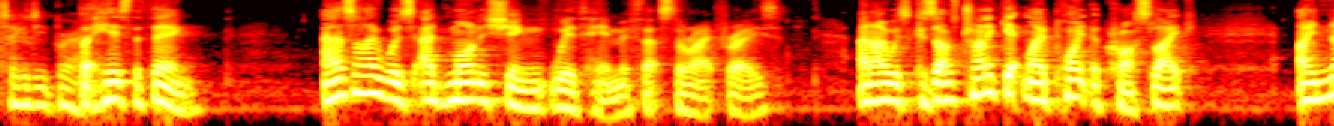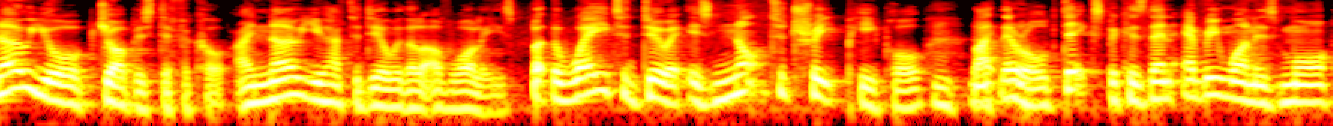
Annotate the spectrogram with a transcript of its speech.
Take a deep breath. But here's the thing. As I was admonishing with him, if that's the right phrase, and I was, because I was trying to get my point across, like, I know your job is difficult. I know you have to deal with a lot of wallies, but the way to do it is not to treat people Mm-hmm. like they're all dicks because then everyone is more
